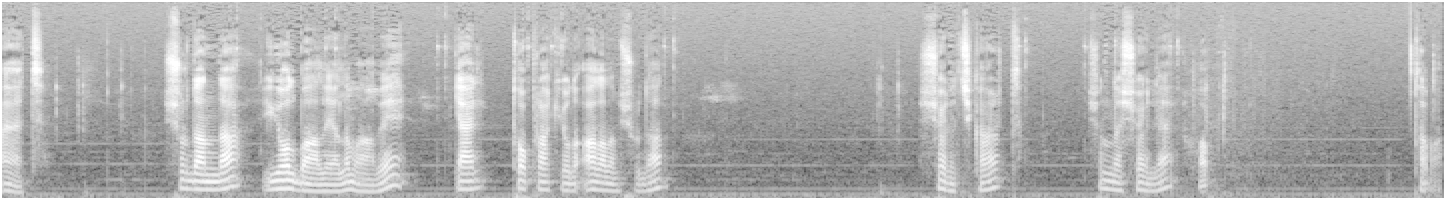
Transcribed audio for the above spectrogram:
Evet. Şuradan da yol bağlayalım abi. Gel toprak yolu alalım şuradan. Şöyle çıkart. Şunu da şöyle hop. Tamam.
